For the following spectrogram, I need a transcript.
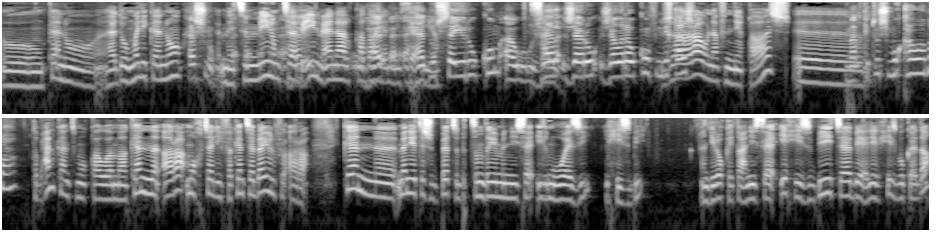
وكانوا هادو هما اللي كانوا مهتمين ومتابعين معنا القضايا النسائيه هادو سيروكم أو جار جارو جاوروكم في النقاش؟ جارونا في النقاش أه ما لقيتوش مقاومة؟ طبعا كانت مقاومة كان آراء مختلفة كان تباين في الآراء. كان من يتشبت بالتنظيم النسائي الموازي الحزبي؟ نديرو قطاع نسائي حزبي تابع للحزب وكذا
